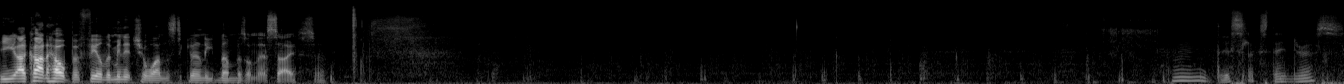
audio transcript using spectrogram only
You, I can't help but feel the miniature ones are gonna need numbers on their side. So. Hmm, this looks dangerous.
